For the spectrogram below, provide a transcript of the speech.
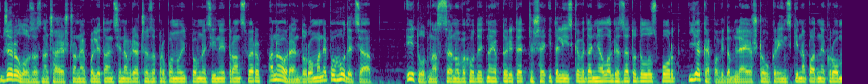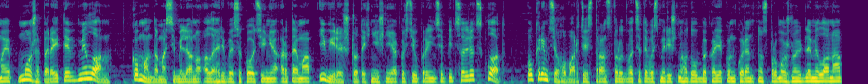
Джерело зазначає, що неаполітанці навряд чи запропонують повноцінний трансфер, а на оренду Рома не погодиться. І тут на сцену виходить найавторитетніше італійське видання La Gazzetta dello Sport, яке повідомляє, що український нападник Роми може перейти в Мілан. Команда Масіміляно Алегрі високо оцінює Артема і вірить, що технічні якості українця підсилять склад. Окрім цього, вартість трансферу 28-річного довбека є конкурентно спроможною для Мілана.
